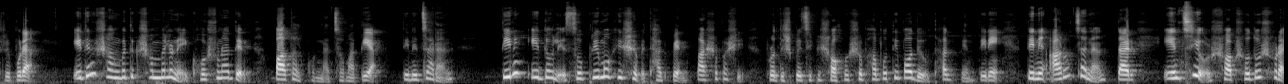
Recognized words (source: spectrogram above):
ত্রিপুরা। এদিন সাংবাদিক সম্মেলনে ঘোষণা দেন পাতালকন্যা জমাতিয়া। তিনি জানান, তিনি এই দলে সুপ্রিমো হিসেবে থাকবেন, পাশাপাশি প্রদেশ বিজেপি সহসভাপতি পদেও থাকবেন তিনি। তিনি আরও জানান, তার এনজিওর সব সদস্যরা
